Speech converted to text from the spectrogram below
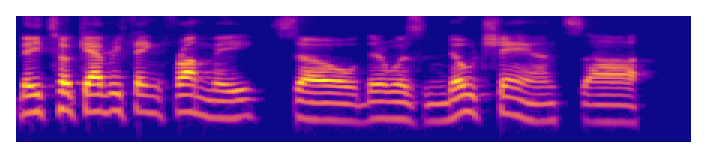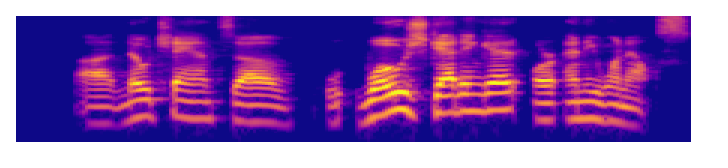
they took everything from me. So there was no chance, uh, uh, no chance of Woj getting it or anyone else.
